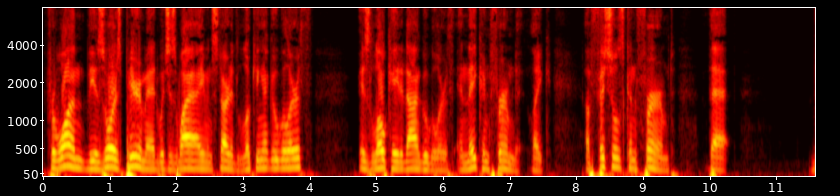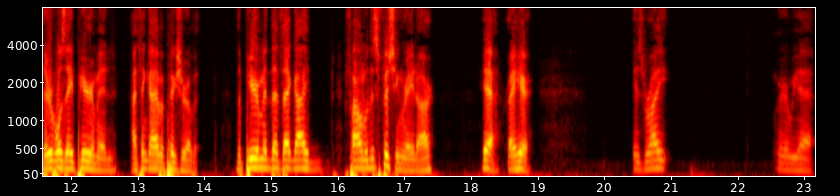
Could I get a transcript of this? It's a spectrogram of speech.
For one, the Azores Pyramid, which is why I even started looking at Google Earth, is located on Google Earth, and they confirmed it. Like officials confirmed that there was a pyramid. I think I have a picture of it. The pyramid that that guy found with his fishing radar. Yeah, right here. Is right. Where are we at?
